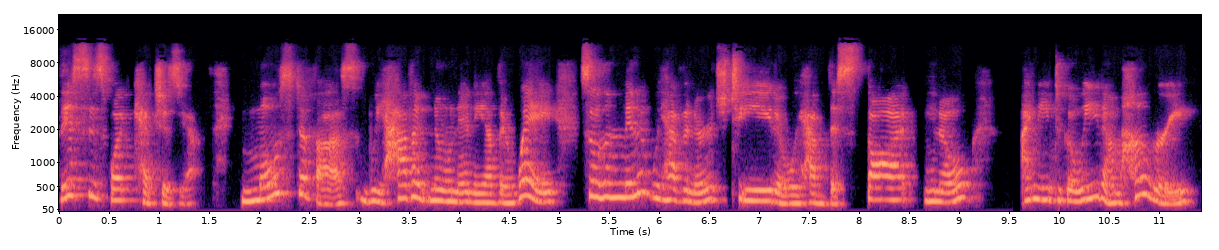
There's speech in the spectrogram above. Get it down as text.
this is what catches you. Most of us, we haven't known any other way. So the minute we have an urge to eat or we have this thought, you know, I need to go eat, I'm hungry,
